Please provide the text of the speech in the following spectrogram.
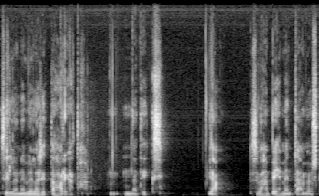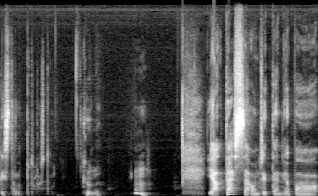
sillä ne vielä sitten harjataan nätiksi. Ja se vähän pehmentää myöskin sitä lopputulosta. Kyllä. Ja tässä on sitten jopa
